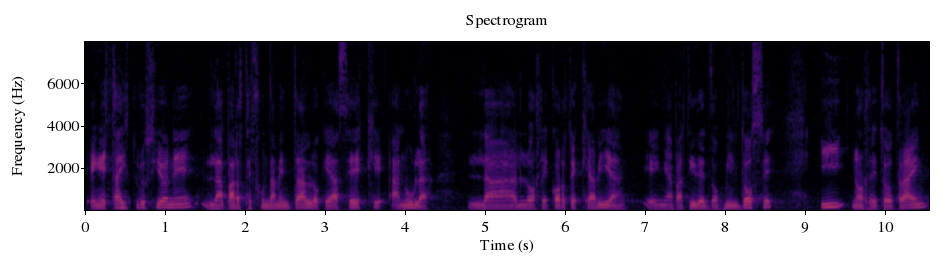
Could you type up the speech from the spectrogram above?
En estas instrucciones, la parte fundamental lo que hace es que anula los recortes que había en, a partir del 2012 y nos retrotraen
